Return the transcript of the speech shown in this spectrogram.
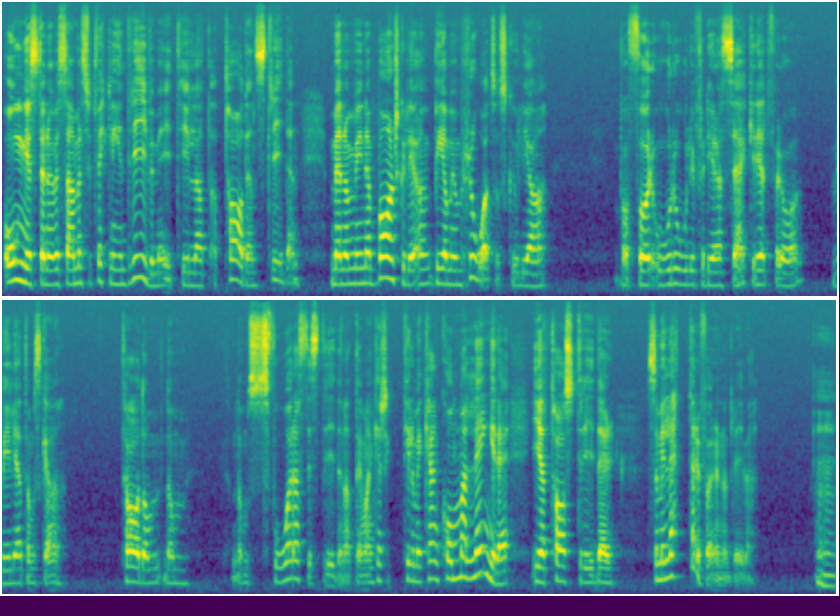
ångesten över samhällsutvecklingen driver mig till att, att ta den striden. Men om mina barn skulle be mig om råd så skulle jag vara för orolig för deras säkerhet för att vilja att de ska ta de, de, de svåraste striderna. Att man kanske till och med kan komma längre i att ta strider som är lättare för en att driva. Mm.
